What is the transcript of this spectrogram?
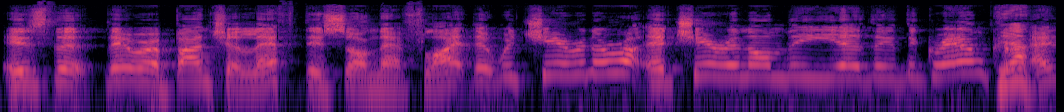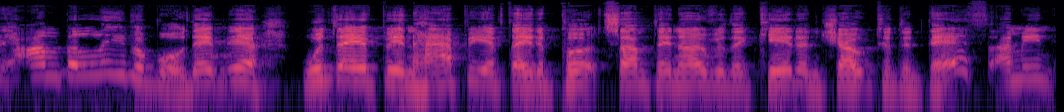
is that there were a bunch of leftists on that flight that were cheering her, uh, cheering on the, uh, the the ground crew. Yeah. unbelievable. They, you know, would they have been happy if they'd have put something over the kid and choked her to death? I mean,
